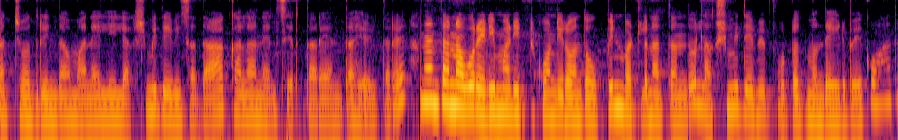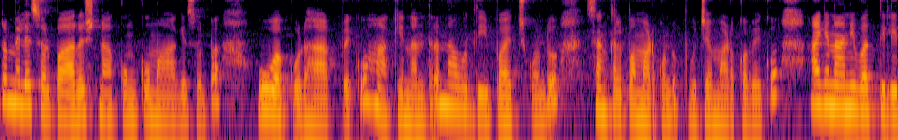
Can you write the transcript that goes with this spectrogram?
ಹಚ್ಚೋದ್ರಿಂದ ಮನೆಯಲ್ಲಿ ಲಕ್ಷ್ಮೀ ದೇವಿ ಸದಾ ಕಾಲ ನೆಲೆಸಿರ್ತಾರೆ ಅಂತ ಹೇಳ್ತಾರೆ. ನಂತರ ನಾವು ರೆಡಿ ಮಾಡಿ ಇಟ್ಕೊಂಡಿರುವಂಥ ಉಪ್ಪಿನ ಬಟ್ಲನ್ನ ತಂದು ಲಕ್ಷ್ಮೀ ದೇವಿ ಫೋಟೋದ ಮುಂದೆ ಇಡಬೇಕು. ಅದ್ರ ಮೇಲೆ ಸ್ವಲ್ಪ ಅರಿಶಿನ, ಕುಂಕುಮ ಹಾಗೆ ಸ್ವಲ್ಪ ಹೂವು ಕೂಡ ಹಾಕಬೇಕು. ಹಾಕಿ ನಂತರ ನಾವು ದೀಪ ಹಚ್ಕೊಂಡು ಸಂಕಲ್ಪ ಮಾಡಿಕೊಂಡು ಪೂಜೆ ಮಾಡ್ಕೋಬೇಕು. ಹಾಗೆ ನಾನು ಇವತ್ತಿಲ್ಲಿ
